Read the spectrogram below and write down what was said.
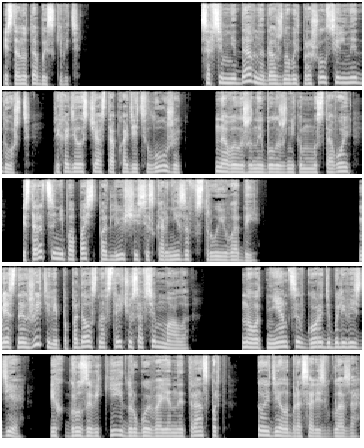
и станут обыскивать. Совсем недавно, должно быть, прошел сильный дождь. Приходилось часто обходить лужи на выложенной булыжником мостовой и стараться не попасть под льющиеся с карнизов струи воды. Местных жителей попадалось навстречу совсем мало, но вот немцы в городе были везде, их грузовики и другой военный транспорт то и дело бросались в глаза.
